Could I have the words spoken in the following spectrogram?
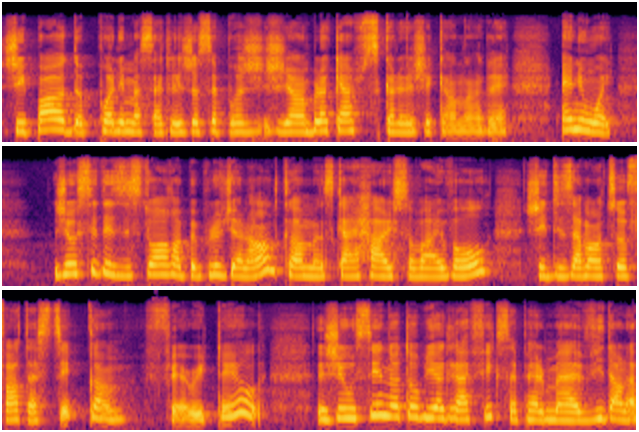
j'ai peur de pas les massacrer. Je sais pas, j'ai un blocage psychologique en anglais. Anyway, j'ai aussi des histoires un peu plus violentes comme Sky High Survival. J'ai des aventures fantastiques comme Fairy Tale. J'ai aussi une autobiographie qui s'appelle Ma vie dans, la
